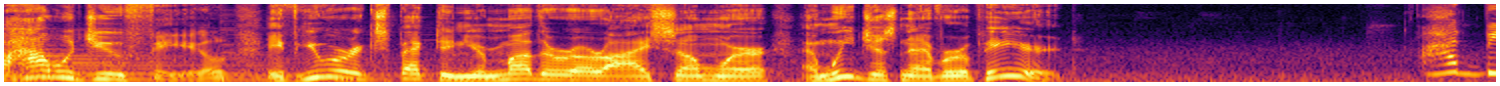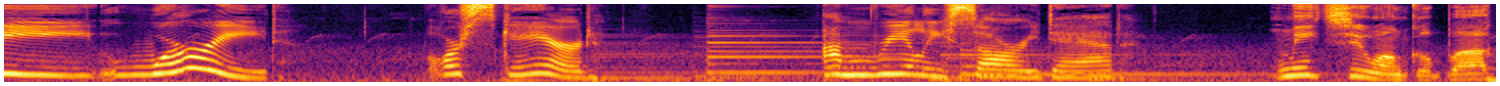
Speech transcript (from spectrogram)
How would you feel if you were expecting your mother or I somewhere and we just never appeared? I'd be worried or scared. I'm really sorry, Dad. Me too, Uncle Buck.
